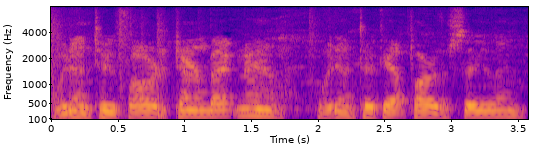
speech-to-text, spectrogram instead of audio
we done too far to turn back now. We done took out part of the ceiling.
